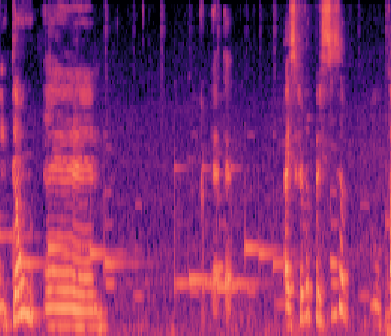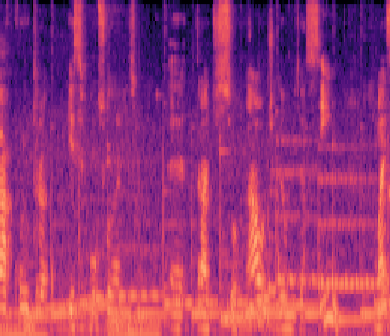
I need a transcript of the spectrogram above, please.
Então, é, é, a esquerda precisa lutar contra esse bolsonarismo é, tradicional, digamos assim, mas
